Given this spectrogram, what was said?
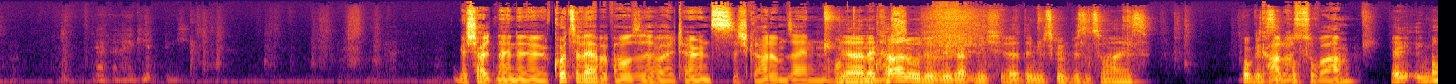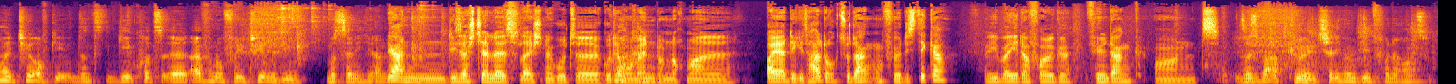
Wir schalten eine kurze Werbepause, weil Terence sich gerade um seinen Hund ja, der. Carlo, der will gerade nicht, äh, dem ist ein bisschen zu heiß. Guck jetzt Carlo ist zu warm. Ja, mach mal die Tür auf, geh, sonst geh kurz äh, einfach nur vor die Tür mit ihm. Muss ja nicht an. Ja, an dieser Stelle ist vielleicht ein gute, guter mal, Moment, um nochmal Bayer Digitaldruck zu danken für die Sticker, wie bei jeder Folge. Vielen Dank. Und Soll ich mal abkühlen? Stell dich mal mit ihm vorne raus.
